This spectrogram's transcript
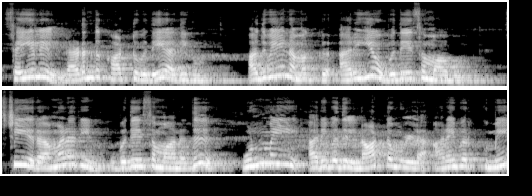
செயலில் நடந்து காட்டுவதே அதிகம். அதுவே நமக்கு அரிய உபதேசமாகும். ஸ்ரீ ரமணரின் உபதேசமானது உண்மையை அறிவதில் நாட்டமுள்ள அனைவருக்குமே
